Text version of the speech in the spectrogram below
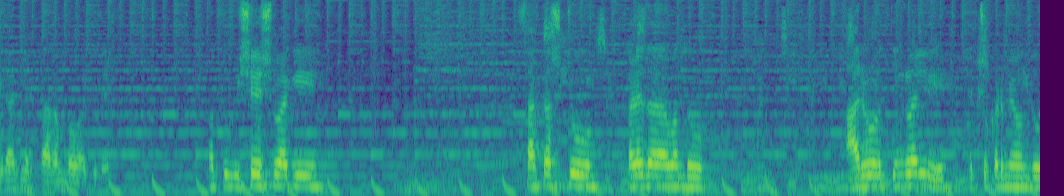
ಈಗಾಗಲೇ ಪ್ರಾರಂಭವಾಗಿದೆ. ಮತ್ತು ವಿಶೇಷವಾಗಿ ಸಾಕಷ್ಟು ಕಳೆದ ಒಂದು ಆರೇಳು ತಿಂಗಳಲ್ಲಿ ಹೆಚ್ಚು ಕಡಿಮೆ ಒಂದು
